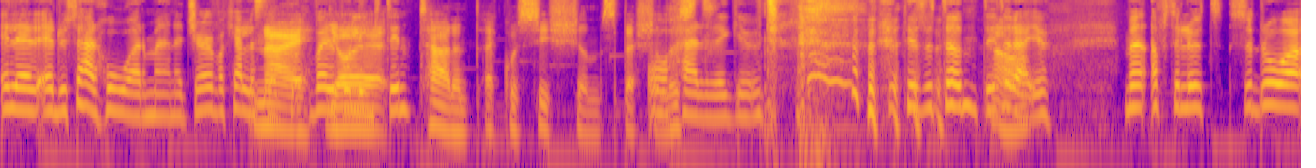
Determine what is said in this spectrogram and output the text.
Eller är du så här HR-manager? Vad kallas Nej, det? Vad är det jag på LinkedIn? är talent acquisition Åh specialist. herregud. det är så töntigt Ja. det där ju. Men absolut, så då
